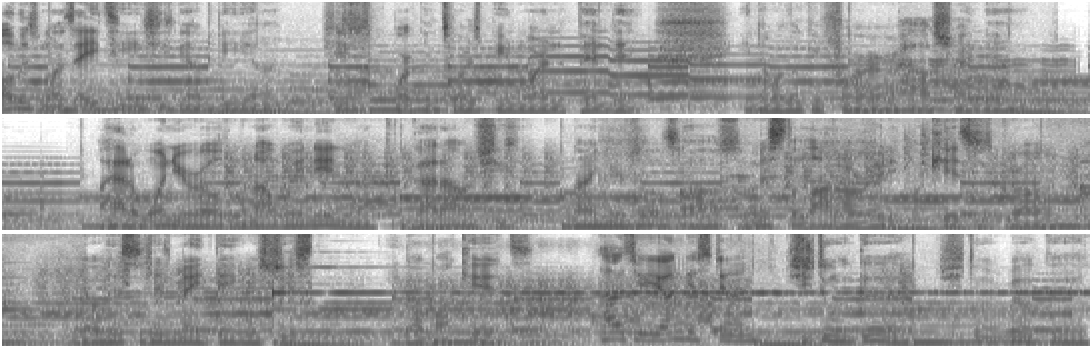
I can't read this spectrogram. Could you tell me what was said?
Oldest one's 18. She's gonna be, uh, she's working towards being more independent. You know, we're looking for her house right now. I had a one year old when I went in, and I got out and she's nine years old. Oh, so I missed a lot already. My kids is grown. You know, his, his main thing was just, you know, my kids. How's your youngest doing? She's doing good. She's doing real good.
